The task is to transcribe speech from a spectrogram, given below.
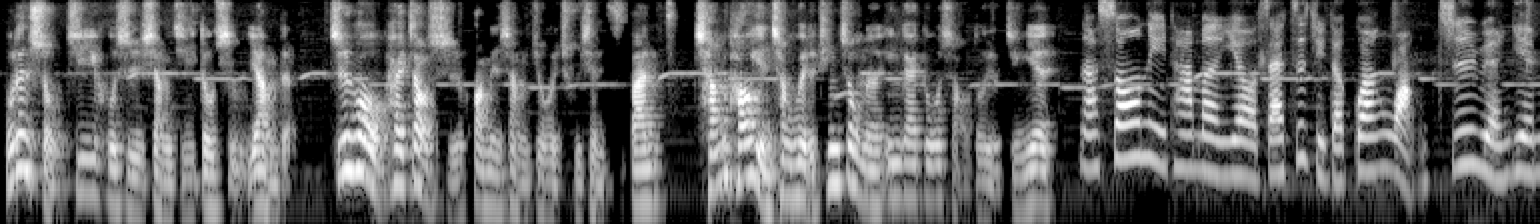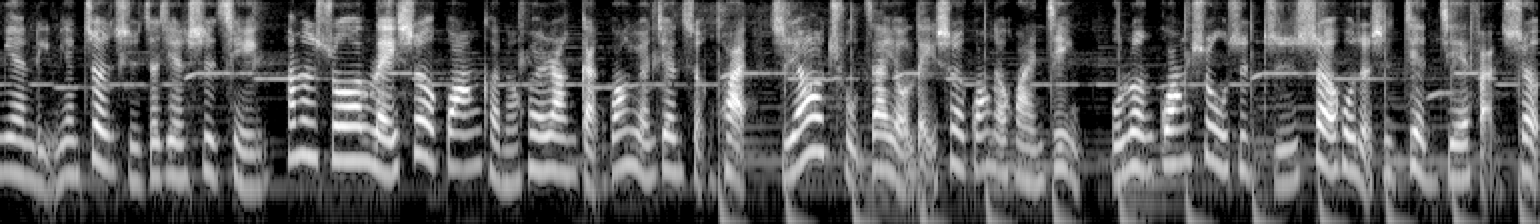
不论手机或是相机都是一样的。之后拍照时，画面上就会出现紫斑。长跑演唱会的听众呢，应该多少都有经验。那 Sony 他们也有在自己的官网资源页面里面证实这件事情。他们说，镭射光可能会让感光元件损坏，只要处在有镭射光的环境。不论光束是直射或者是间接反射，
